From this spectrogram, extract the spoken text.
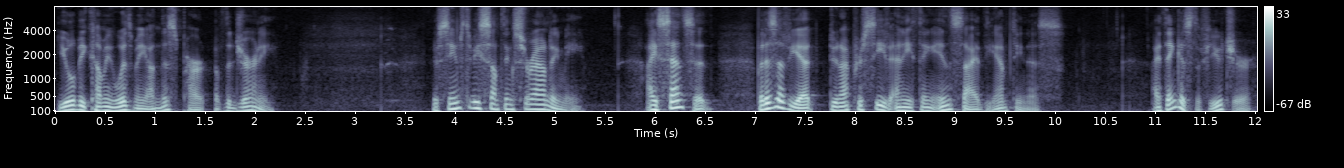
You will be coming with me on this part of the journey. There seems to be something surrounding me. I sense it, but as of yet do not perceive anything inside the emptiness. I think it's the future.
